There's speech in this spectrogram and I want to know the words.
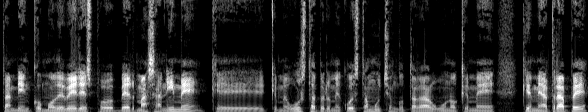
también como deberes por ver más anime, que, que me gusta, pero me cuesta mucho encontrar alguno que me, que me atrape.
